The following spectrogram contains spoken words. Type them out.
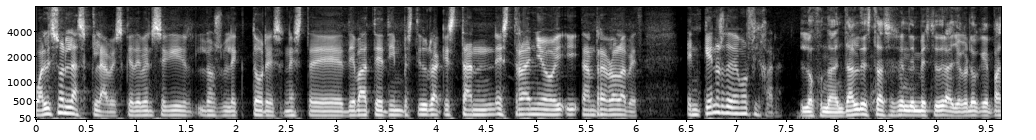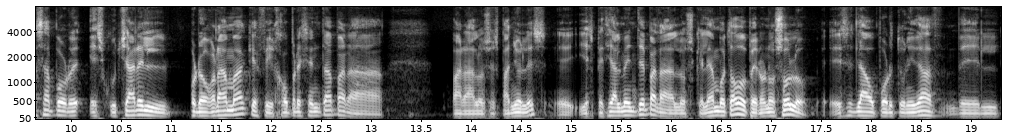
¿Cuáles son las claves que deben seguir los lectores en este debate de investidura que es tan extraño y tan raro a la vez? ¿En qué nos debemos fijar? Lo fundamental de esta sesión de investidura yo creo que pasa por escuchar el programa que Feijó presenta para, para los españoles eh, y especialmente para los que le han votado, pero no solo. Es la oportunidad del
